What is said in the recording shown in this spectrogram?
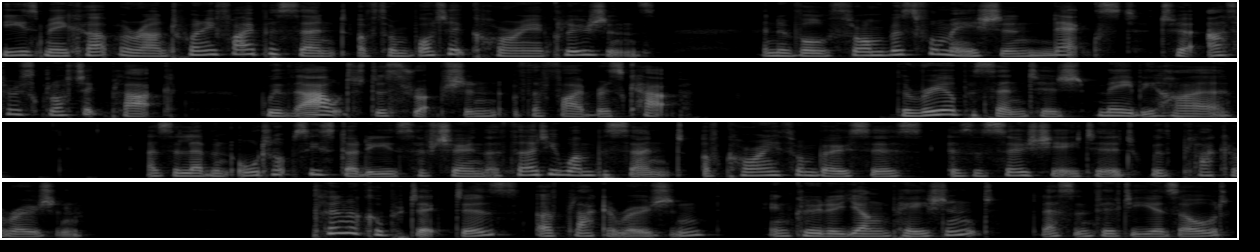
These make up around 25% of thrombotic coronary occlusions and involve thrombus formation next to atherosclerotic plaque without disruption of the fibrous cap. The real percentage may be higher, as 11 autopsy studies have shown that 31% of coronary thrombosis is associated with plaque erosion. Clinical predictors of plaque erosion include a young patient, less than 50 years old,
